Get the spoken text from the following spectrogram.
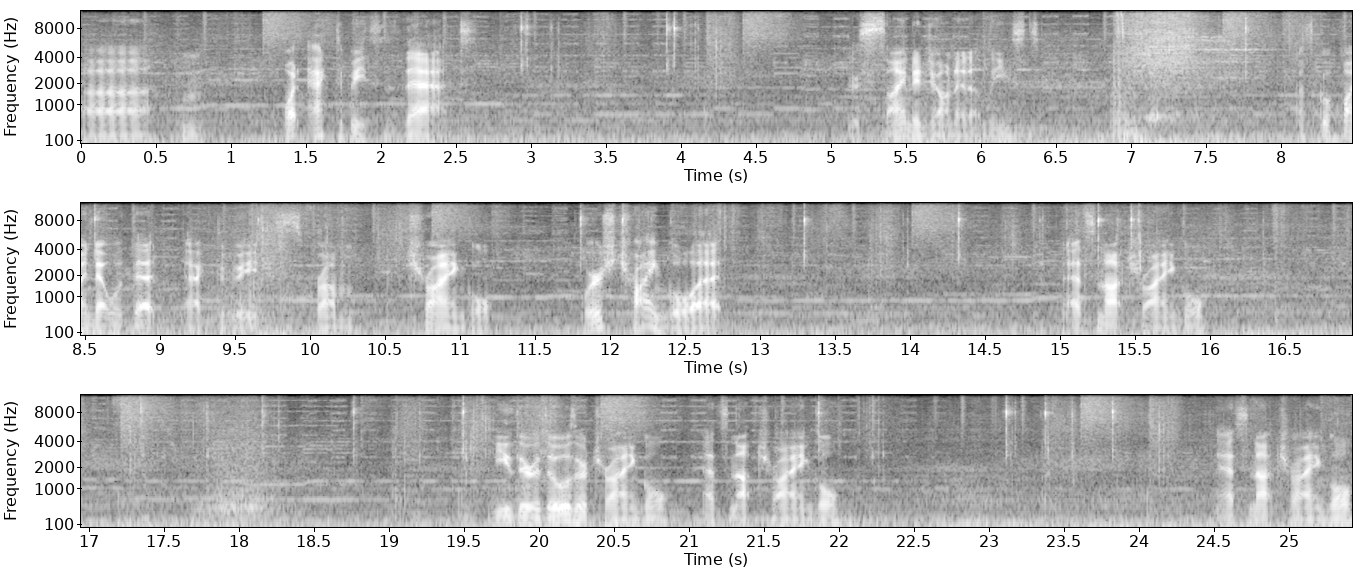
Uh, hmm. What activates that? There's signage on it, at least. Let's go find out what that activates from Triangle. Where's Triangle at? That's not triangle. Neither of those are triangle. That's not triangle. That's not triangle.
